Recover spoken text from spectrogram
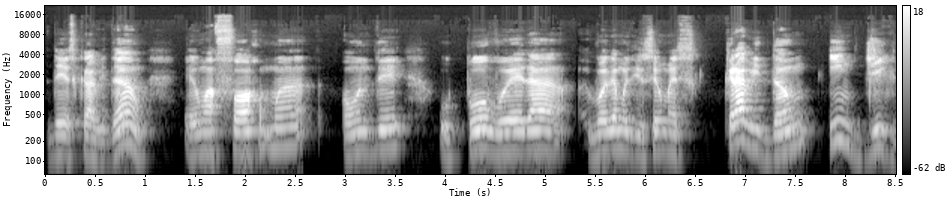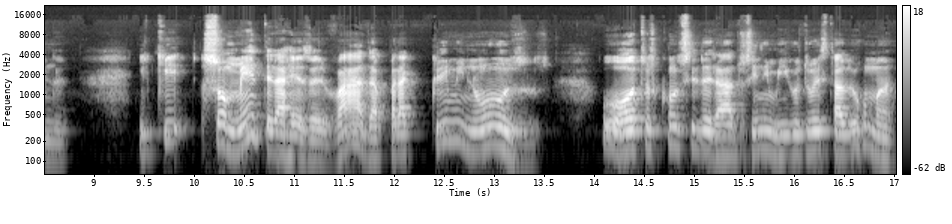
de escravidão é uma forma onde o povo era, podemos dizer, uma escravidão indigna e que somente era reservada para criminosos ou outros considerados inimigos do Estado romano.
